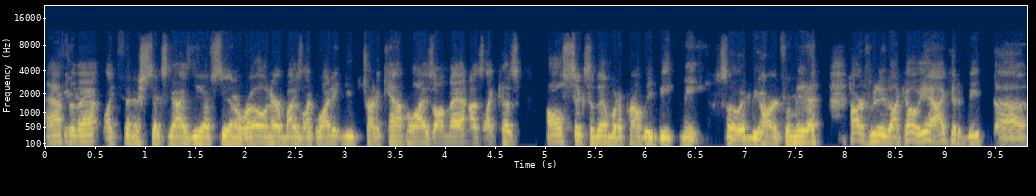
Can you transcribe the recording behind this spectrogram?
After Yeah. that, like finished six guys in the UFC in a row, and everybody's like, "Why didn't you try to capitalize on that?" And I was like, "Because all six of them would have probably beat me, so it'd be hard for me to hard for me to be like, oh yeah, I could have beat." Uh,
